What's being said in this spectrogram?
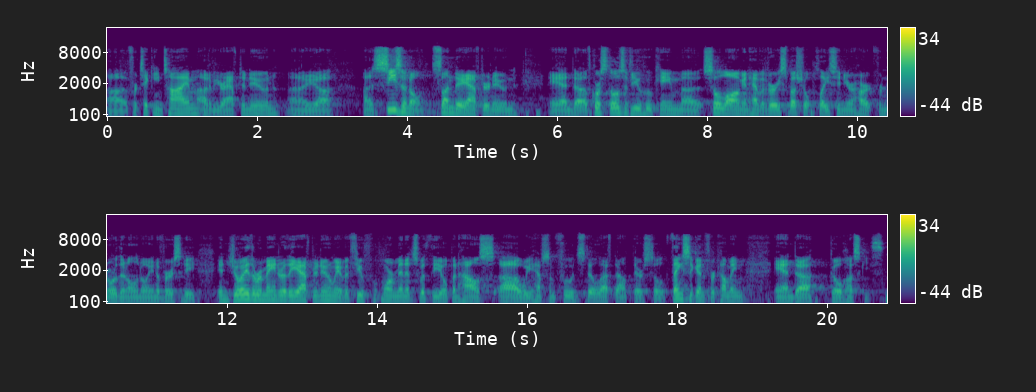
uh, for taking time out of your afternoon on a, uh, on a seasonal Sunday afternoon and uh, of course, those of you who came uh, so long and have a very special place in your heart for Northern Illinois University, enjoy the remainder of the afternoon. We have a few more minutes with the open house. Uh, we have some food still left out there. So thanks again for coming, and uh, go Huskies.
